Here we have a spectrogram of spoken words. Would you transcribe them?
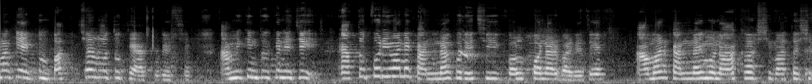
আমাকে একদম বাচ্চার মতো কেয়ার করেছে। আমি কিন্তু এখানে যে এত পরিমাণে কান্না করেছি কল্পনার বাইরে যে আমার কান্নায় মনে আকাশে বাতাসে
